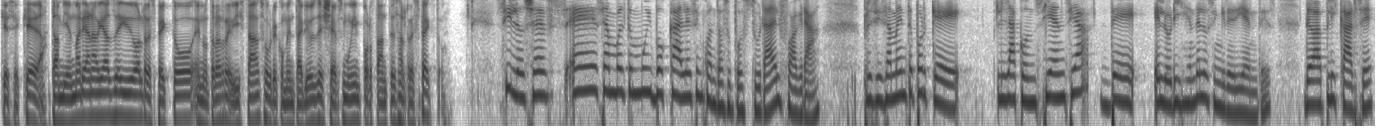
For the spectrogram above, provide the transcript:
que se queda. También, Mariana, habías leído al respecto en otra revista sobre comentarios de chefs muy importantes al respecto. Sí, los chefs eh, se han vuelto muy vocales en cuanto a su postura del foie gras, precisamente porque la conciencia de el origen de los ingredientes debe aplicarse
